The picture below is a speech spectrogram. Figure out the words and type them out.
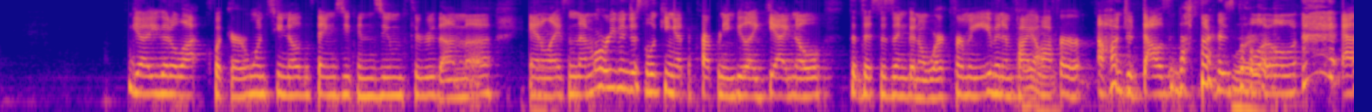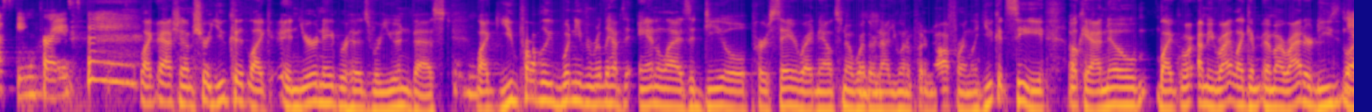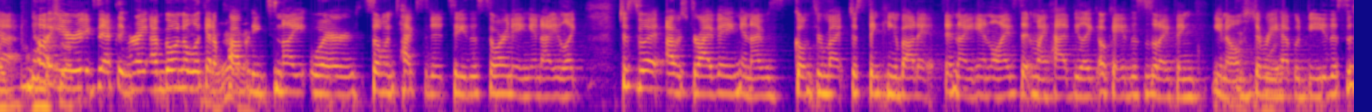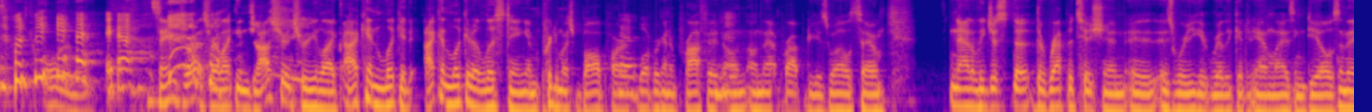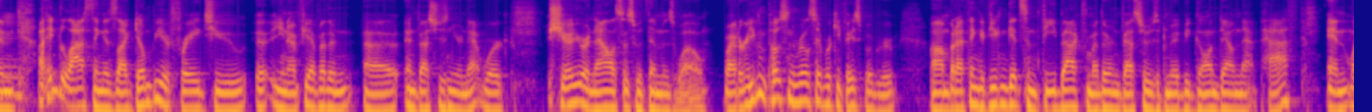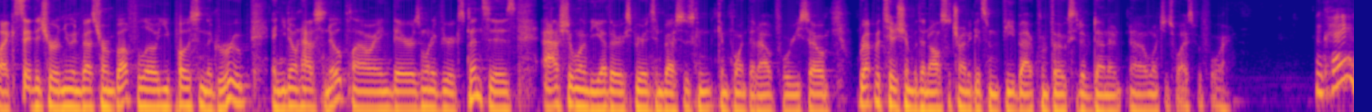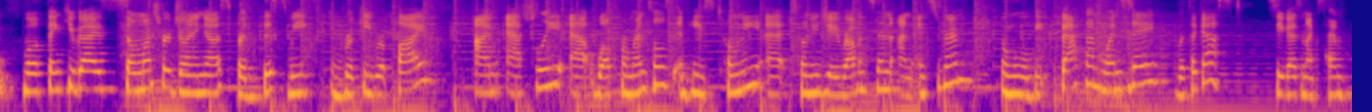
Yeah, you get a lot quicker once you know the things. You can zoom through them, uh, analyzing them, or even just looking at the property and be like, "Yeah, I know that this isn't going to work for me, even if I offer a hundred thousand dollars below asking price." like Ashley, I'm sure you could like in your neighborhoods where you invest, mm-hmm. like you probably wouldn't even really have to analyze a deal per se right now to know whether mm-hmm. or not you want to put an offer in. Like you could see, okay, I know, like I mean, right? Like, am, am I right, or do you like? Yeah, no, you're exactly right. I'm going to look at a property tonight where someone texted it to me this morning, and I like just what I was driving and I was going through my just thinking about it, and I analyzed it in my head, be like, okay, this is what I think, you know, this the rehab would be. This is what would be. yeah. Same for us, right? Like in Joshua Tree, like I can look at I can look at a listing and pretty much ballpark yeah. what we're going to profit mm-hmm. on on that property as well. So Natalie, just the the repetition is, is, where you get really good at analyzing deals. And then mm. I think the last thing is like, don't be afraid to, uh, you know, if you have other uh, investors in your network, share your analysis with them as well, right? Or even post in the Real Estate Rookie Facebook group. Um, but I think if you can get some feedback from other investors that have maybe gone down that path, and like say that you're a new investor in Buffalo, you post in the group and you don't have snow plowing there as one of your expenses. Actually, one of the other experienced investors can, can point that out for you. So repetition, but then also trying to get some feedback from folks that have done it uh, once or twice before. Okay. Well, thank you guys so much for joining us for this week's Rookie Reply. I'm Ashley at Wealth from Rentals, and he's Tony at Tony J. Robinson on Instagram. And we will be back on Wednesday with a guest. See you guys next time.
